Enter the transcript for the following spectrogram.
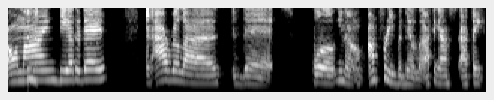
online the other day, and I realized that, well, you know, I'm pretty vanilla. I think I've I think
